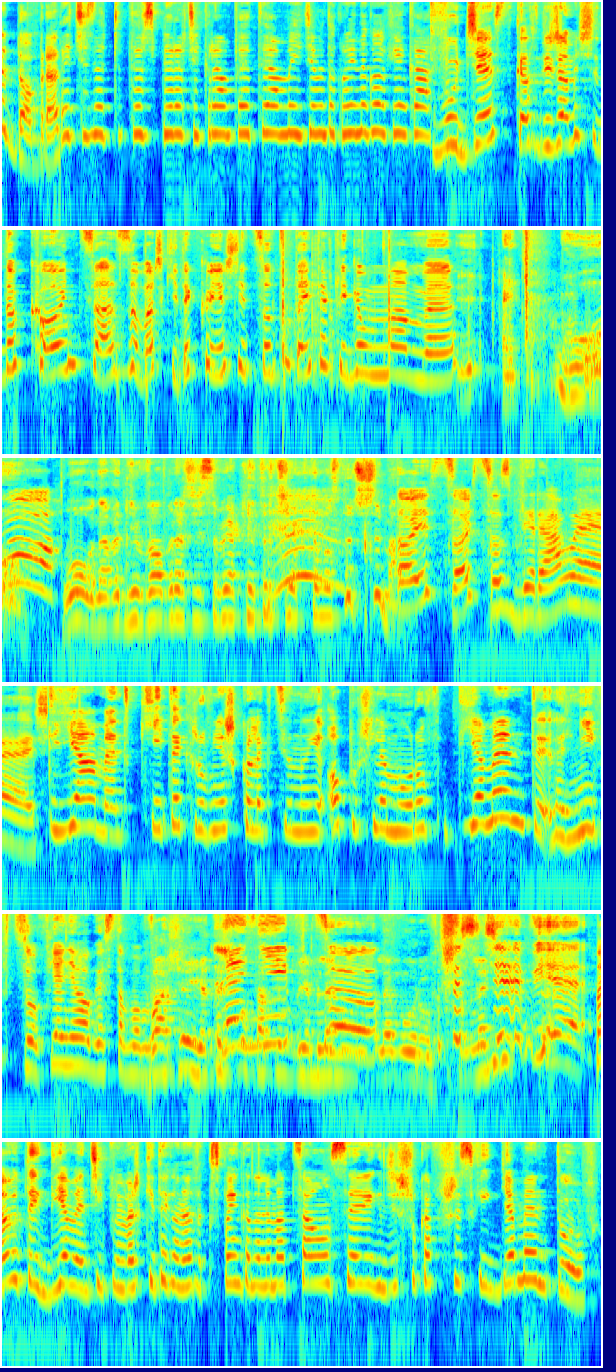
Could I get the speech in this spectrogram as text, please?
ale dobra. Wiecie, znaczy też zbieracie krampety, a my idziemy do kolejnego okienka. Dwudziestka, zbliżamy się do końca. Zobacz, Kitek, koniecznie co tutaj takiego mamy. I, ej, wow, wow, nawet nie wyobraźcie sobie, jakie to, jak to mocno trzyma. To jest coś, co zbierałeś. Diament. Kitek również kolekcjonuje oprócz lemurów diamenty. Leniwców. Ja nie mogę z tobą. Właśnie, ja też ostatnio mówiłem lemur, lemurów. Są Przez leniwce. ciebie! Mamy tutaj diamencik, ponieważ Kitek na tak swoim kanale ma całą serię, gdzie szuka wszystkich diamentów.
